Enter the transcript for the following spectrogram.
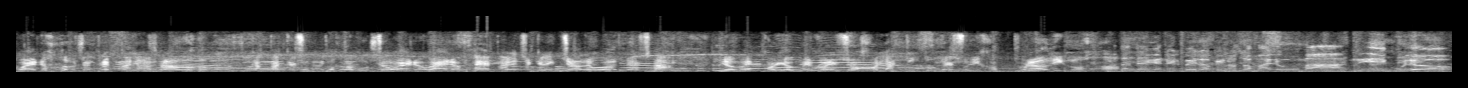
Bueno, se. Capaz que es un poco mucho bueno, eh, parece que ah, la actitud de su hijo pródigo. Ah, ridículo.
